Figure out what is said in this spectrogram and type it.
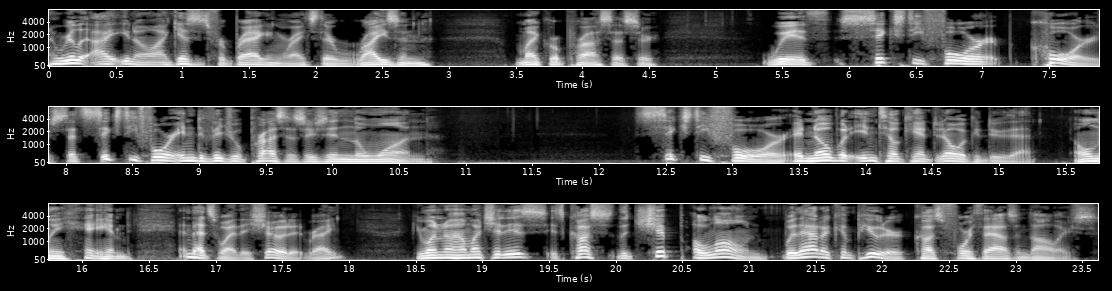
Really, I you know I guess it's for bragging rights. Their Ryzen microprocessor with 64 cores. That's 64 individual processors in the one. 64, and nobody Intel can't no one could do that. Only AMD, and that's why they showed it, right? You want to know how much it is? It costs the chip alone without a computer costs four thousand dollars.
